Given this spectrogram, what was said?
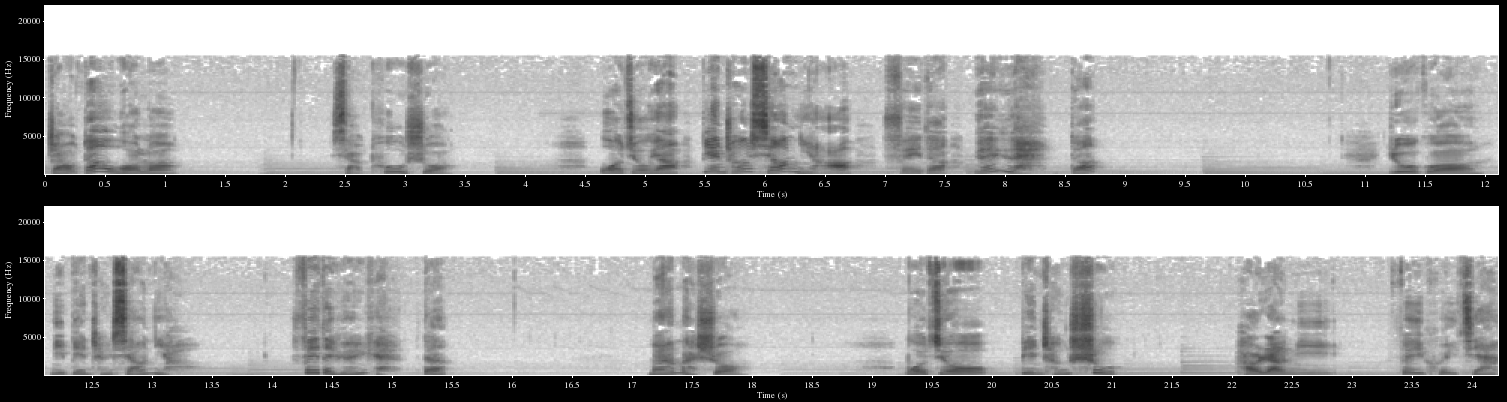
找到我了，小兔说，我就要变成小鸟。”飞得远远的。如果你变成小鸟，飞得远远的，妈妈说，我就变成树，好让你飞回家。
